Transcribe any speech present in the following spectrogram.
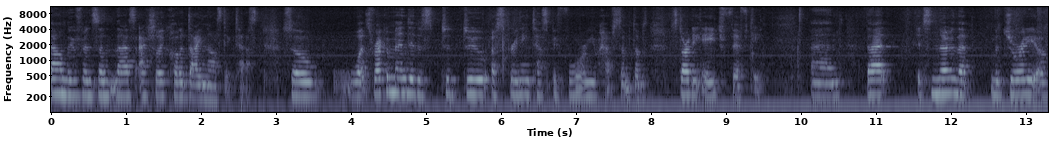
bowel movements, and that's actually called a diagnostic test. So what's recommended is to do a screening test before you have symptoms, starting age 50, and that it's known that majority of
